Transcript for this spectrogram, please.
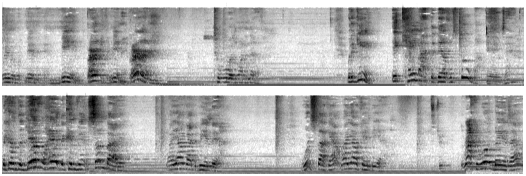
and women, men, and men burn, men burn towards one another. But again, it came out the devil's toolbox. Yeah, exactly. Because the devil had to convince somebody why y'all got to be in there. Woodstock out, why y'all can't be out? It's true. The rock and roll band's out.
